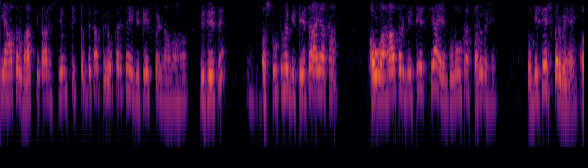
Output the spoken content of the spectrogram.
यहाँ पर भाष्यकार स्वयं किस शब्द का प्रयोग करते हैं? विशेष परिणाम हाँ। विशेष और सूत्र में विशेष आया था। और वहाँ पर विशेष क्या है? गुणों का पर्व है। तो विशेष पर्व है। और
